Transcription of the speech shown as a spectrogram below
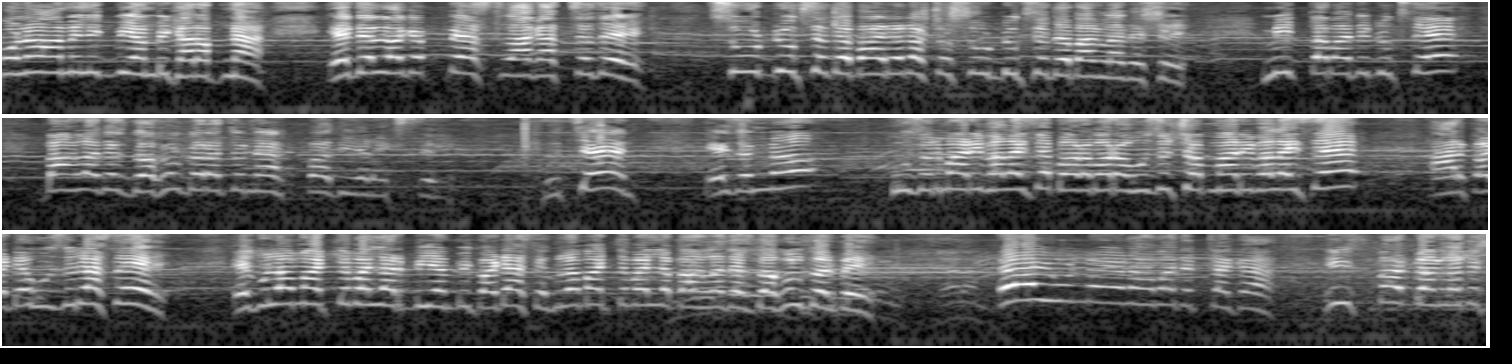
কোনো আওয়ামী লীগ বিএমপি খারাপ না। এদের লগে লাগাচ্ছে যে, সুর ঢুকছে যে বাইরে রাষ্ট্র, সুর ঢুকছে যে বাংলাদেশে। মিথ্যাবাদী ঢুকছে বাংলাদেশ দখল করার জন্য এক পা দিয়ে রাখছে। বুঝছেন? এই জন্য হুজুর মারি ফেলাইছে, বড় বড় হুজুর সব মারি ফেলাইছে। আর কয়টা হুজুর আছে? এগুলো মারতে পারলে আর বিএমপি কয়টা আছে? এগুলো মারতে পারলে বাংলাদেশ দখল করবে। এই উন্নয়ন আমাদের টাকা স্মার্ট বাংলাদেশ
